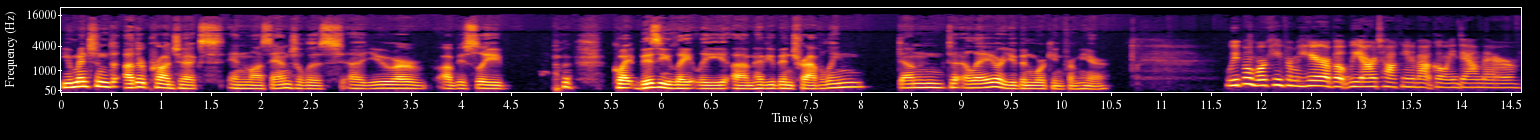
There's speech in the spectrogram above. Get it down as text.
You mentioned other projects in Los Angeles. Uh, you are obviously quite busy lately. Um, have you been traveling down to LA or you've been working from here? We've been working from here, but we are talking about going down there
